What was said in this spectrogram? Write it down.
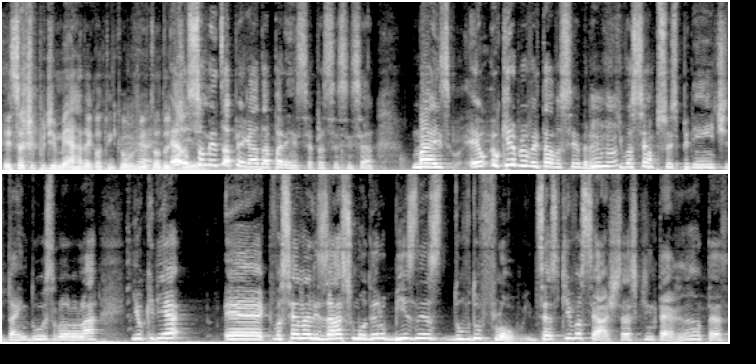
Esse é o tipo de merda que eu tenho que ouvir É, todo eu dia. sou meio desapegado da aparência, pra ser sincero. Mas eu, eu queria aproveitar você, Branco, Uhum. que você é uma pessoa experiente da indústria, blá blá blá. E eu queria é, que você analisasse o modelo business do, do Flow. E dissesse o que você acha. Você acha que interranta?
